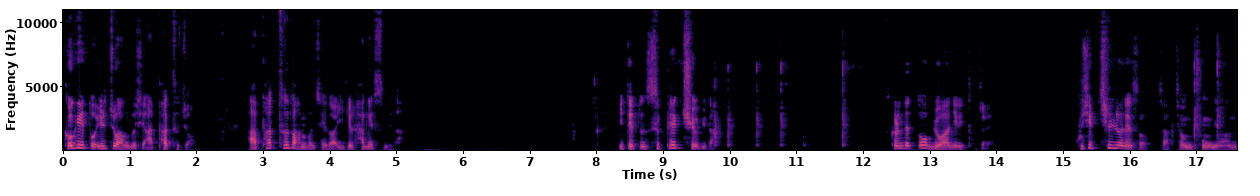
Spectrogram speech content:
거기에 또 일조한 것이 아파트죠. 아파트도 한번 제가 얘기를 하겠습니다. 이때부터는 스펙 취업이다. 그런데 또 묘한 일이 터져요. 97년에서, 자, 정축년,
